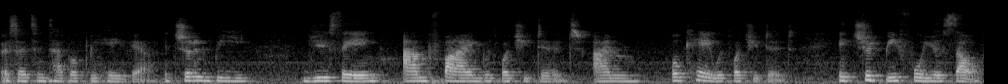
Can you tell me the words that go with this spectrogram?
a certain type of behavior. It shouldn't be you saying, I'm fine with what you did, I'm okay with what you did. It should be for yourself,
